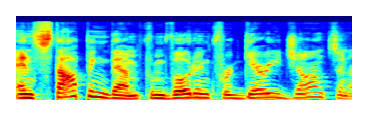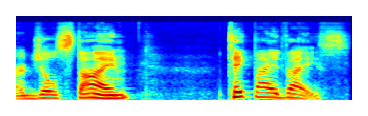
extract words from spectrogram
and stopping them from voting for Gary Johnson or Jill Stein, take my advice.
